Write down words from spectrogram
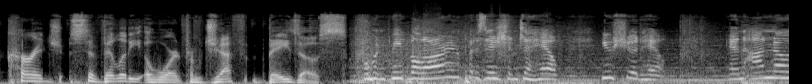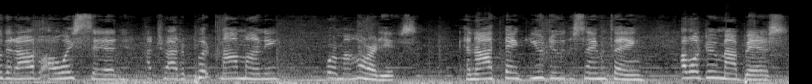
Courage Civility Award from Jeff Bezos. When people are in a position to help, you should help. And I know that I've always said I try to put my money where my heart is. And I think you do the same thing. I will do my best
